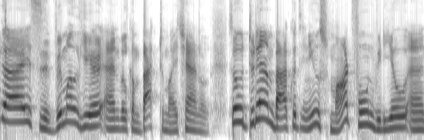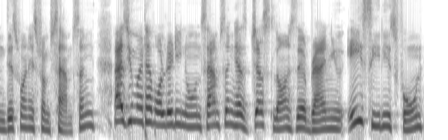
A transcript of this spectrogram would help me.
guys, Vimal here and welcome back to my channel. So today I'm back with a new smartphone video and this one is from Samsung. As you might have already known, Samsung has just launched their brand new A series phone,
